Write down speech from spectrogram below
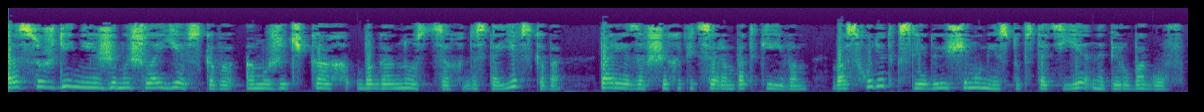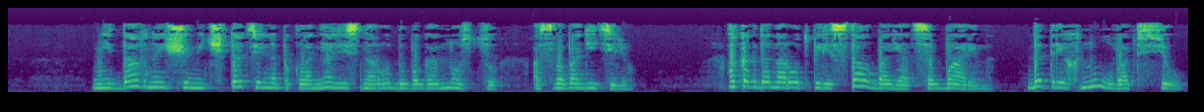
Рассуждения же Мышлоевского о мужичках-богоносцах Достоевского, порезавших офицерам под Киевом, восходят к следующему месту в статье «На перу богов». Недавно еще мечтательно поклонялись народу-богоносцу, освободителю. А когда народ перестал бояться барина, дотряхнул вовсю,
